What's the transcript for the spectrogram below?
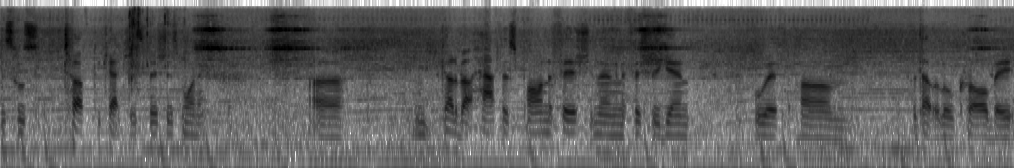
this was tough to catch this fish this morning. Uh, got about half this pond to fish and then I'm gonna fish it again with um, with that little crawl bait.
